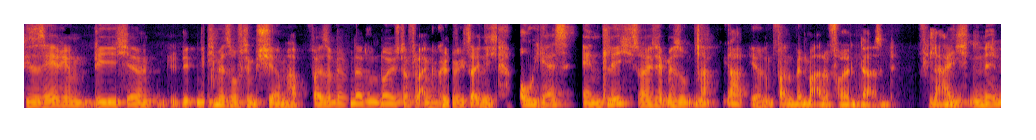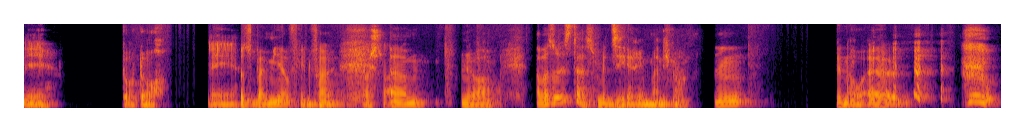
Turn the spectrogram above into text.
dieser Serien, die ich äh, nicht mehr so auf dem Schirm habe. Weißt du, wenn da eine neue Staffel angekündigt wird, sage ich nicht, oh yes, endlich, sondern ich denke mir so, na ja, irgendwann, wenn mal alle Folgen da sind. Vielleicht. Nee, nee. Doch, doch. Nee. Also bei mir auf jeden Fall. Ähm, ja, aber so ist das mit Serien manchmal. Mhm. Genau. Äh,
